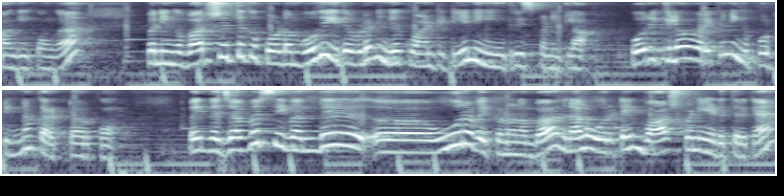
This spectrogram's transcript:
வாங்கிக்கோங்க. இப்போ நீங்கள் வருஷத்துக்கு போடும்போது இதை விட நீங்கள் குவான்டிட்டியை நீங்கள் இன்க்ரீஸ் பண்ணிக்கலாம். ஒரு கிலோ வரைக்கும் நீங்கள் போட்டிங்கன்னா கரெக்டாக இருக்கும். இப்போ இந்த ஜவ்வரிசி வந்து ஊற வைக்கணும் நம்ம. அதனால ஒரு டைம் வாஷ் பண்ணி எடுத்திருக்கேன்.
